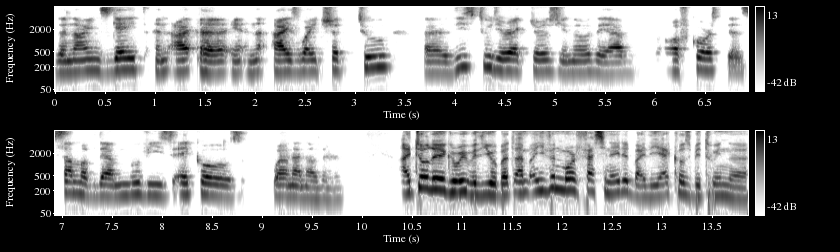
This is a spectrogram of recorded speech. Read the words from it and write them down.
The Ninth Gate and, uh, and Eyes Wide Shut 2, uh, these two directors, you know, they have, of course, some of their movies echoes one another. I totally agree with you, but I'm even more fascinated by the echoes between uh,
